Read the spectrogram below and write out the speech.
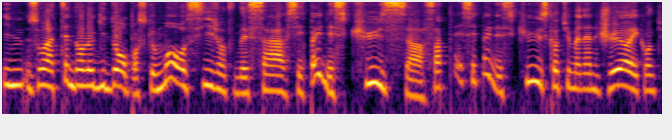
ils ont la tête dans le guidon, parce que moi aussi j'entendais ça, c'est pas une excuse ça, c'est pas une excuse. Quand tu es manager et quand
